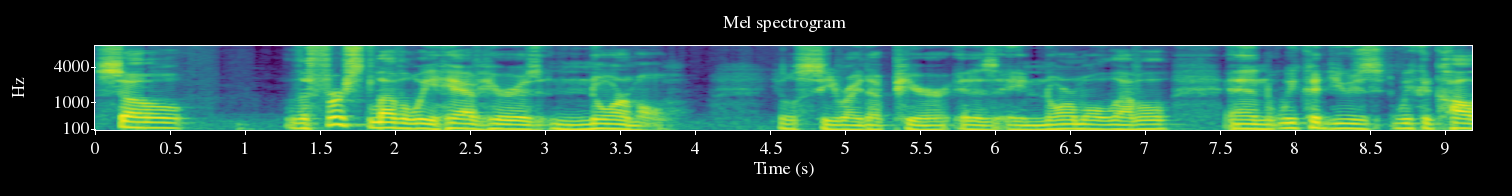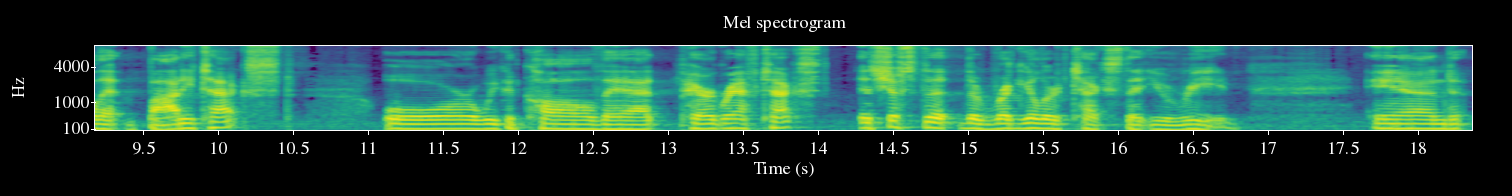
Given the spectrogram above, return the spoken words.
So the first level we have here is normal you'll see right up here it is a normal level. And we could use we could call that body text or we could call that paragraph text. It's just the the regular text that you read. And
